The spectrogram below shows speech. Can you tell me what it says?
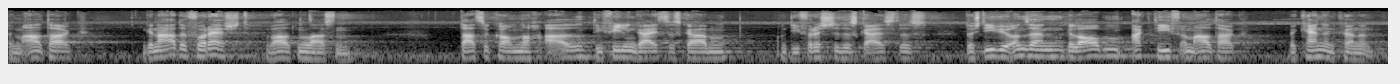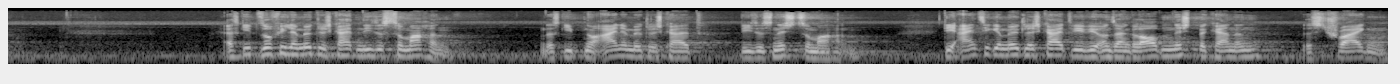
im Alltag, Gnade vor Recht walten lassen. Dazu kommen noch all die vielen Geistesgaben und die Früchte des Geistes, durch die wir unseren Glauben aktiv im Alltag bekennen können. Es gibt so viele Möglichkeiten, dieses zu machen. Und es gibt nur eine Möglichkeit, dieses nicht zu machen. Die einzige Möglichkeit, wie wir unseren Glauben nicht bekennen, ist Schweigen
